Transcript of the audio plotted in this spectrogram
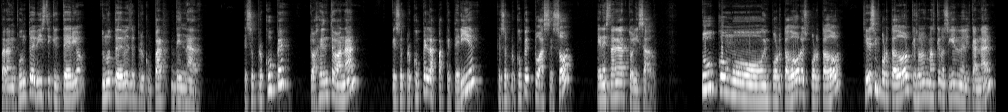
para mi punto de vista y criterio, tú no te debes de preocupar de nada. Que se preocupe tu agente banal, que se preocupe la paquetería, que se preocupe tu asesor en estar actualizado. Tú como importador o exportador, si eres importador, que son los más que nos siguen en el canal,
